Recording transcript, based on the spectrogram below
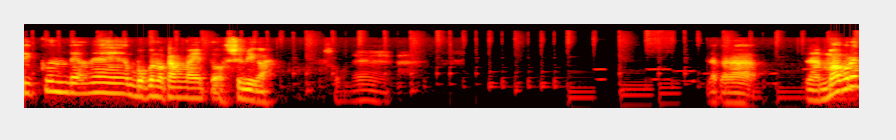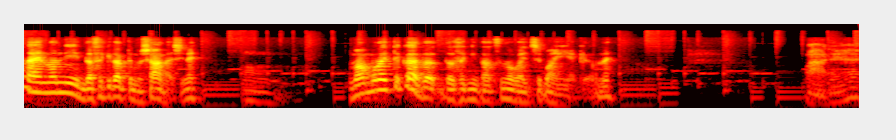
行くんだよね、僕の考えと守備が。そうね。だから、な守れないのに打席立ってもしゃあないしね。うん、守れてから打打席に立つのが一番いいんやけどね。まあね。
